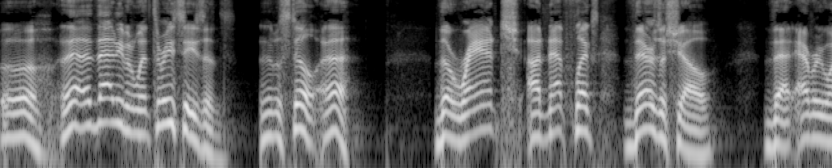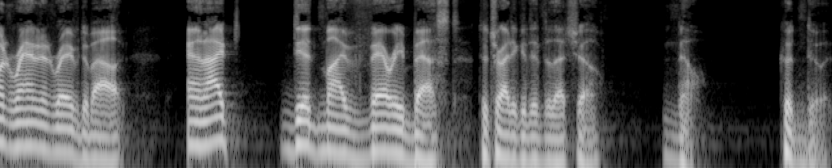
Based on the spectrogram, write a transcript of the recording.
Oh, that, that even went three seasons. And it was still, eh. The Ranch on Netflix. There's a show that everyone ran and raved about. And I did my very best to try to get into that show. No, couldn't do it.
